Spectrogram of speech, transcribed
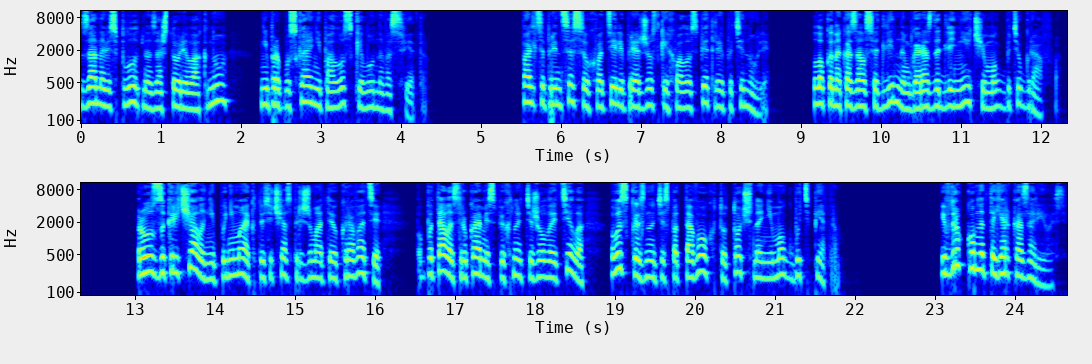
Занавес плотно зашторил окно, не пропуская ни полоски лунного света. Пальцы принцессы ухватили прядь жестких волос Петра и потянули. Локон оказался длинным, гораздо длиннее, чем мог быть у графа. Роуз закричала, не понимая, кто сейчас прижимает ее к кровати, попыталась руками спихнуть тяжелое тело, выскользнуть из-под того, кто точно не мог быть Петром. И вдруг комната ярко озарилась.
